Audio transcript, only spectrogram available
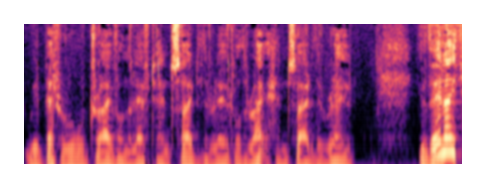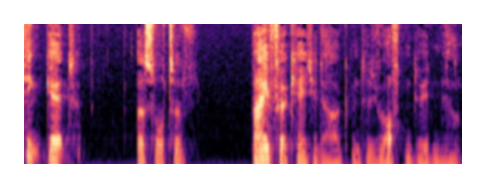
We'd better all drive on the left hand side of the road or the right hand side of the road. You then, I think, get a sort of bifurcated argument, as you often do in Mill.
